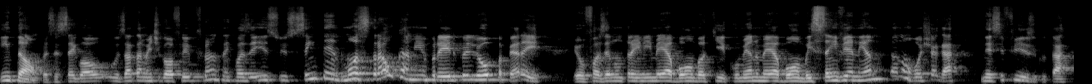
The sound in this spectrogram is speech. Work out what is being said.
Então, para você ser igual, exatamente igual ao Felipe Franco, tem que fazer isso, isso. Você entende? Mostrar o caminho para ele, para ele, opa, peraí eu fazendo um treininho meia bomba aqui, comendo meia bomba e sem veneno, eu não vou chegar nesse físico, tá?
